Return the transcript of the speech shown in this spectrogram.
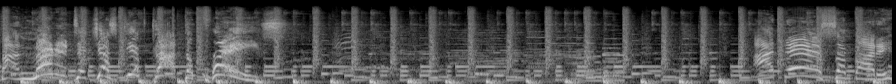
by learning to just give God the praise? I dare somebody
